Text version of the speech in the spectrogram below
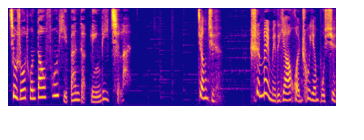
就如同刀锋一般的凌厉起来。将军，是妹妹的丫鬟出言不逊。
